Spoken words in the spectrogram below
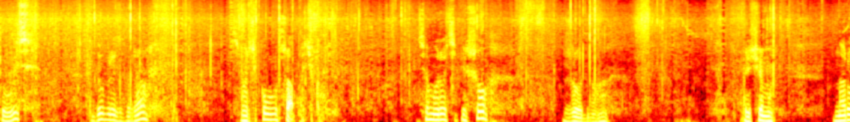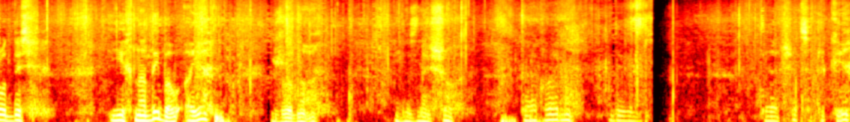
колись добре збирав сморчкову шапочку. В цьому році пішов жодного. Причому народ десь їх надибав, а я жодного не знайшов. Так, ладно, дивимось. Так, що це таке?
